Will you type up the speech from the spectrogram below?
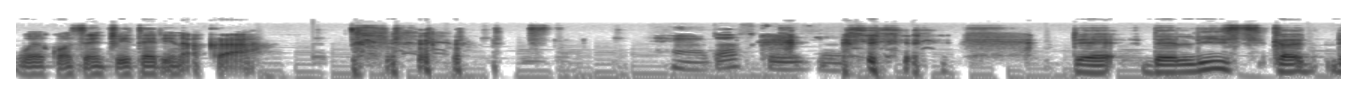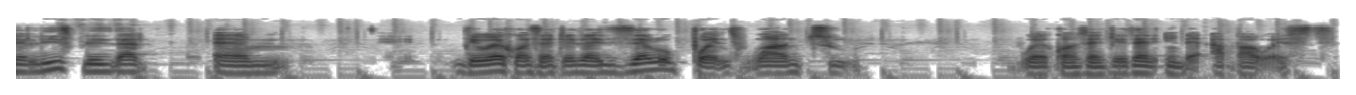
were concentrated in accra Hmm, that's crazy. the the least the least place that um they were concentrated 0.12 were concentrated in the upper west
